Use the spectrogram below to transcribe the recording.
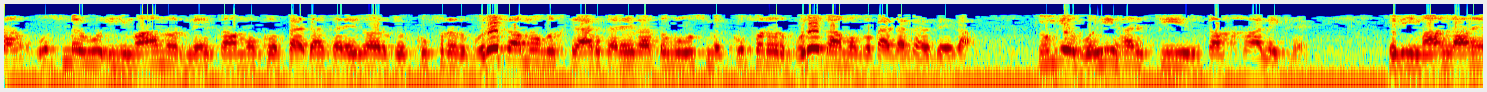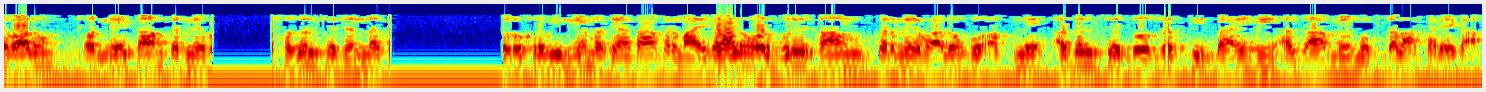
گا، اس میں وہ ایمان اور نیک کاموں کو پیدا کرے گا، اور جو کفر اور برے کاموں کو اختیار کرے گا، تو وہ اس میں کفر اور برے کاموں کو پیدا کر دے گا۔ کیونکہ وہی ہر چیز کا خالق ہے۔ پھر ایمان لانے والوں اور نیک کام کرنے والوں، فضل سے جنت رخروی نعمت عطا فرمائے گا۔ والوں اور برے کام کرنے والوں کو اپنے عدل سے دوزخ کی دائمی عذاب میں مبتلا کرے گا۔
